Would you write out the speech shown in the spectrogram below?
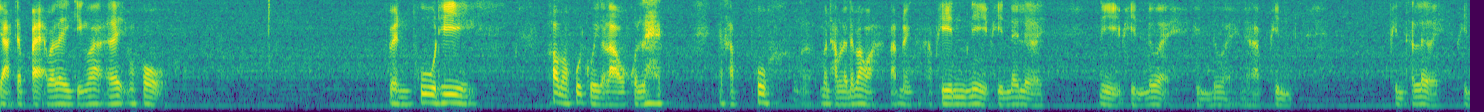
อยากจะแปะไว้เลยจริงๆว่า เอ้ยโอ้โห เป็นผู้ที่เข้ามาพูดคุยกับเราคนแรกนะครับ ผู้มันทำอะไรได้บ้างวะแป๊บหนึ่งพินนี่พินได้เลย นี่พินด้วยพินด้วยนะครับ พินพินซะเลยพิน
